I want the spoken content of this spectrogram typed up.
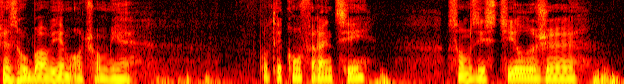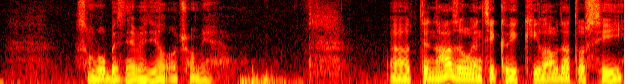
že zhruba viem, o čom je po tej konferencii som zistil, že som vôbec nevedel, o čom je. E, ten názov encykliky Laudato Si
